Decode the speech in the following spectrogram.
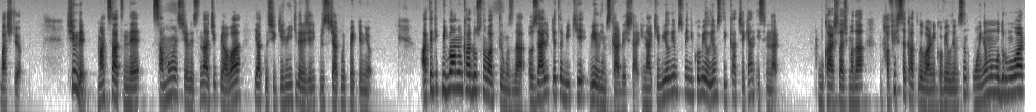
başlıyor. Şimdi maç saatinde San Mamés çevresinde açık bir hava yaklaşık 22 derecelik bir sıcaklık bekleniyor. Atletik Bilbao'nun kadrosuna baktığımızda özellikle tabii ki Williams kardeşler, Inaki Williams ve Nico Williams dikkat çeken isimler. Bu karşılaşmada hafif sakatlığı var Nico Williams'ın. Oynamama durumu var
